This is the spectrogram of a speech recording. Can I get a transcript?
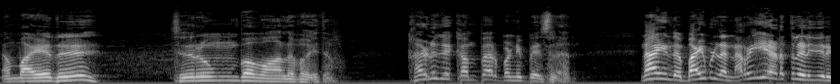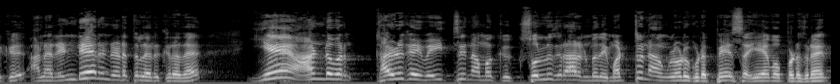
நம் வயது திரும்ப வாழ வயது கழுகை கம்பேர் பண்ணி பேசுறார். நான் இந்த பைபிள்ல நிறைய இடத்துல எழுதியிருக்கு. ஆனா ரெண்டே ரெண்டு இடத்துல இருக்கிறத ஏன் ஆண்டவர் கழுகை வைத்து நமக்கு சொல்லுகிறார் என்பதை மட்டும் நான் உங்களோடு கூட பேச ஏவப்படுகிறேன்.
